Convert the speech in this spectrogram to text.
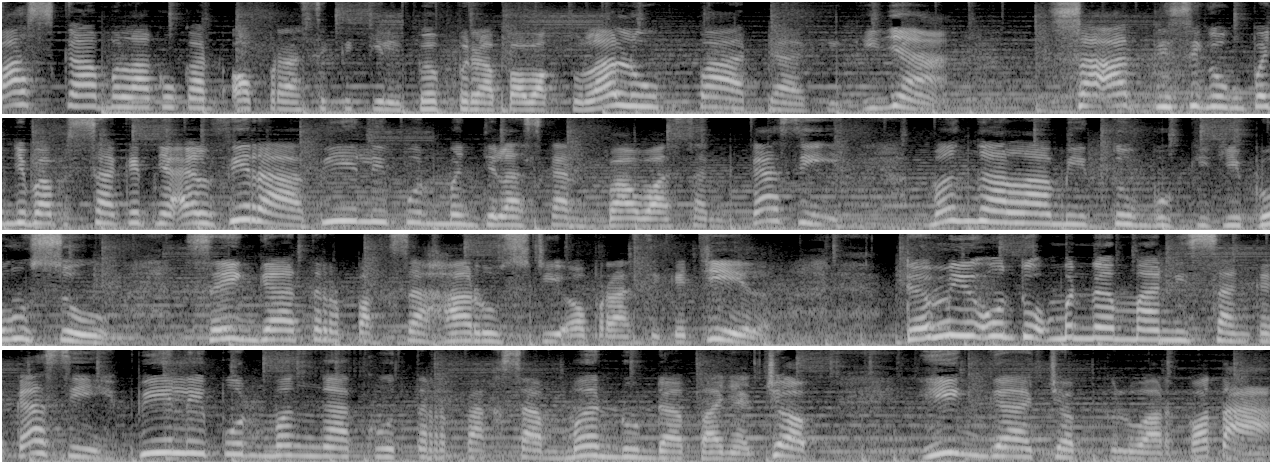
pasca melakukan operasi kecil beberapa waktu lalu pada giginya. Saat disinggung penyebab sakitnya Elvira, Billy pun menjelaskan bahwa sang kekasih mengalami tumbuh gigi bungsu sehingga terpaksa harus dioperasi kecil. Demi untuk menemani sang kekasih, Billy pun mengaku terpaksa menunda banyak job hingga job keluar kota.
